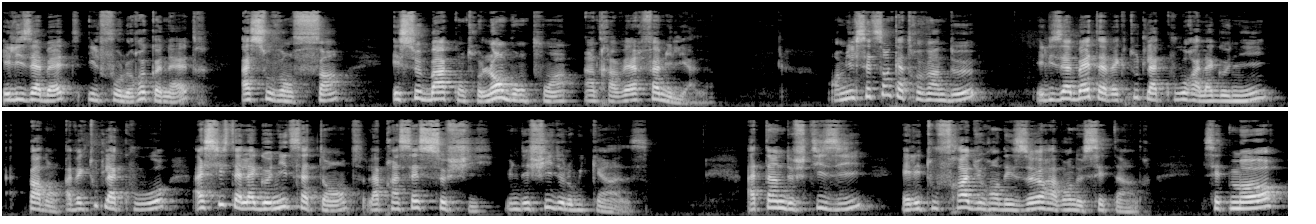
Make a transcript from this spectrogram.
Élisabeth, il faut le reconnaître, a souvent faim et se bat contre l'embonpoint, un travers familial. En 1782, Élisabeth, avec toute la cour à l'agonie, pardon, avec toute la cour, assiste à l'agonie de sa tante, la princesse Sophie, une des filles de Louis XV. Atteinte de phtisie, elle étouffera durant des heures avant de s'éteindre. Cette mort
